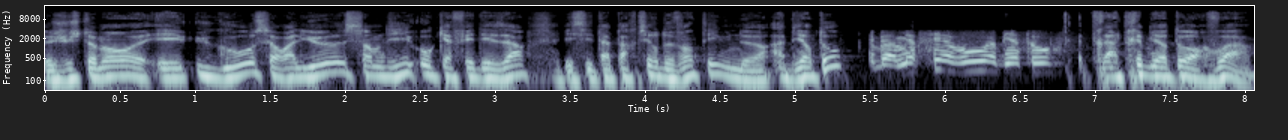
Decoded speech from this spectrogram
justement et Hugo. Ça aura lieu samedi au Café des Arts et c'est à partir de 21h. À bientôt. Eh ben, merci à vous. À bientôt. Très bientôt. Au revoir.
